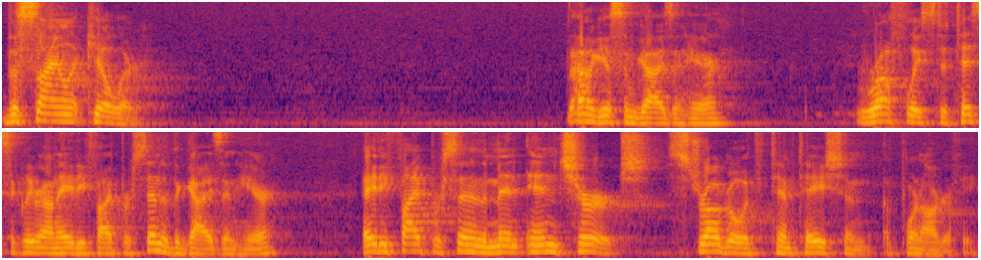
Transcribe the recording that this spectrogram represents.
the Silent Killer. I'll get some guys in here. Roughly, statistically, around 85% of the guys in here, 85% of the men in church struggle with the temptation of pornography.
